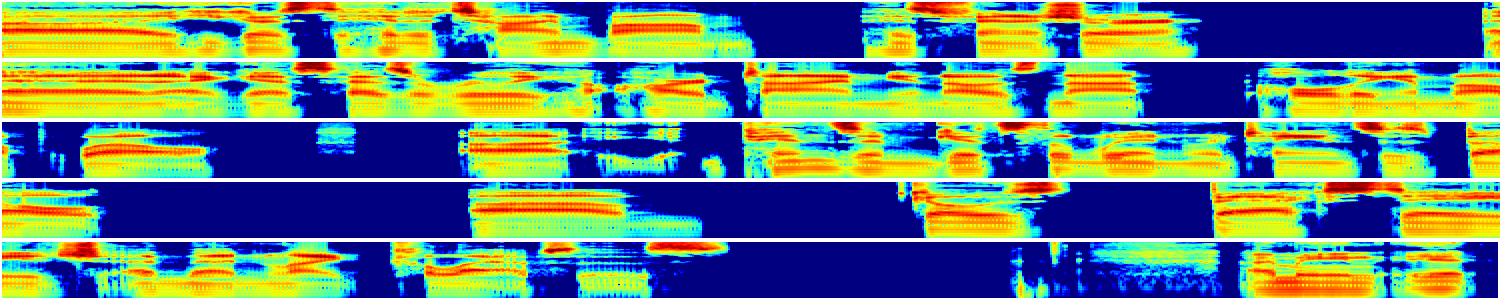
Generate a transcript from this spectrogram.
uh, he goes to hit a time bomb, his finisher, and I guess has a really hard time. You know, is not holding him up well. Uh, pins him, gets the win, retains his belt. Um, goes backstage and then like collapses. I mean, it.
